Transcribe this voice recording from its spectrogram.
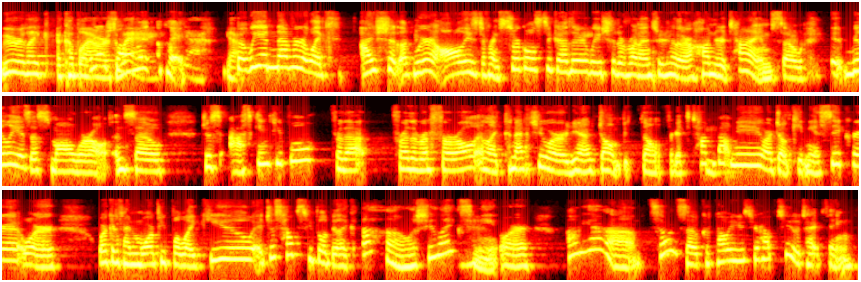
We were like a couple hours away. Okay. Yeah, yeah. But we had never like, I should, like we were in all these different circles together. We should have run into each other a hundred times. So it really is a small world. And so just asking people for that for the referral and like connect you or you know don't don't forget to talk mm-hmm. about me or don't keep me a secret or where can I find more people like you. It just helps people be like oh well she likes yeah. me or oh yeah so and so could probably use your help too type thing.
